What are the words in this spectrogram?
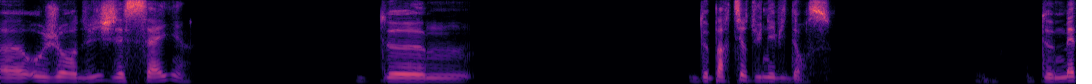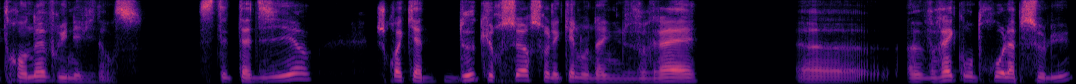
euh, aujourd'hui, j'essaye de, de partir d'une évidence, de mettre en œuvre une évidence. C'est-à-dire, je crois qu'il y a deux curseurs sur lesquels on a une vraie, euh, un vrai contrôle absolu,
